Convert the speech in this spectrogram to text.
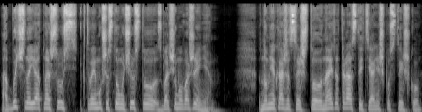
Обычно я отношусь к твоему шестому чувству с большим уважением, но мне кажется, что на этот раз ты тянешь пустышку.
